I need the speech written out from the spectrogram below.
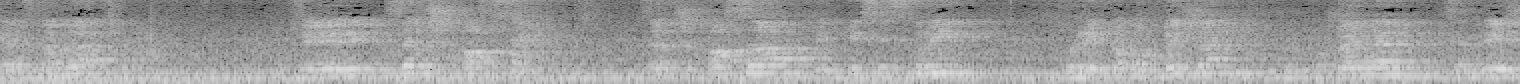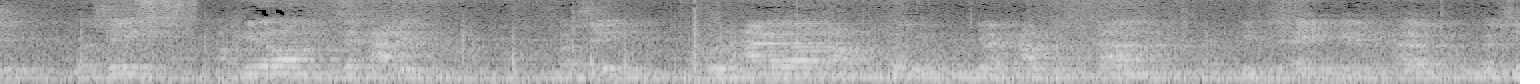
إيه اسبابها في إزاي تشخصها إزاي تشخصها في الكيس هيستوري والريكا كومبيشن والفوجينال اكزامينيشن ماشي؟ أخيرا إزاي تعرفها ماشي؟ كل حاجة تعرفوها كده حاله الامتحان هتكتب أي كلمة حاجة. ماشي؟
